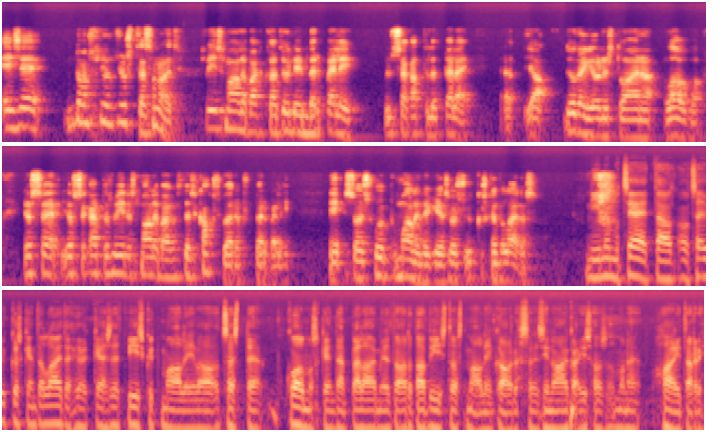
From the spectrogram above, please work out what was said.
Ei se, no ju- just sä sanoit, viisi maalipaikkaa tyyliin per peli, jos sä kattelet pelejä. Ja, ja jotenkin onnistuu aina lauko. Jos se, jos se käyttäisi viidestä maalipaikasta edes kaksi hyödyksi per peli, niin se olisi huippu maalintekijä, se olisi ykköskentän laidassa. Niin, no, mutta se, että oot, oot sä ykköskentän laita hyökkää sitten 50 maalia, vai oot sä sitten kolmoskentän pelaaja, miltä odotetaan 15 maalin kaudessa, niin siinä on aika iso semmoinen haitari.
